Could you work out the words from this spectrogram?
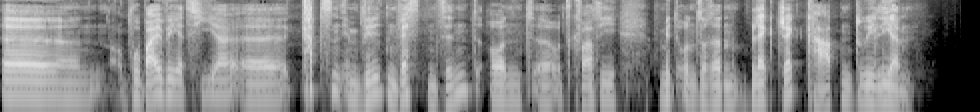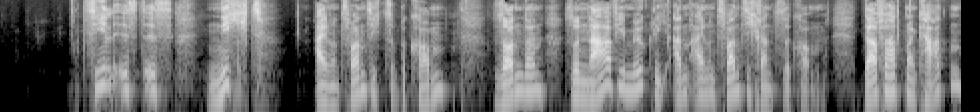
Äh, wobei wir jetzt hier äh, Katzen im wilden Westen sind und äh, uns quasi mit unseren Blackjack-Karten duellieren. Ziel ist es nicht, 21 zu bekommen, sondern so nah wie möglich an 21 ranzukommen. Dafür hat man Karten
